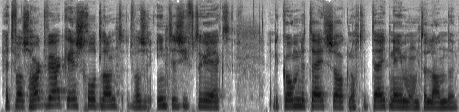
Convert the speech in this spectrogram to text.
Het was hard werken in Schotland. Het was een intensief traject. De komende tijd zal ik nog de tijd nemen om te landen.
